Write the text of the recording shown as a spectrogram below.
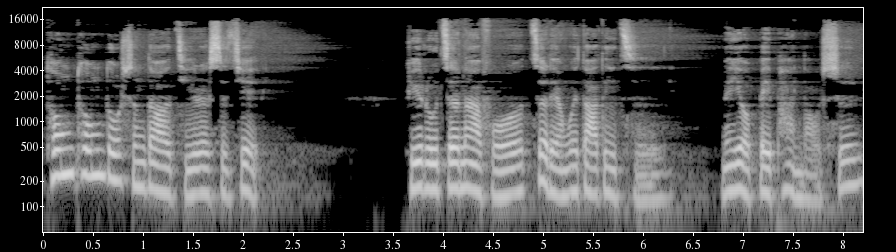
通通都升到极乐世界。譬如遮那佛这两位大弟子没有背叛老师。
